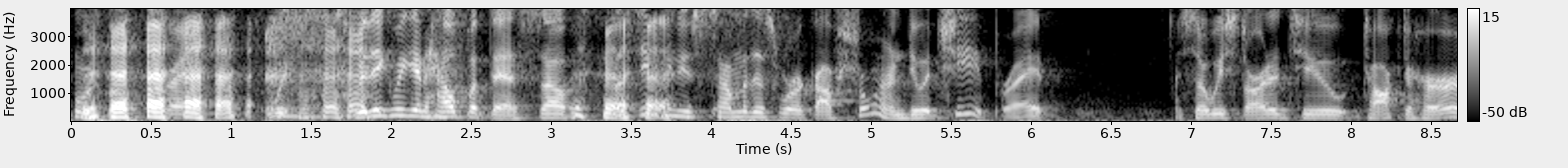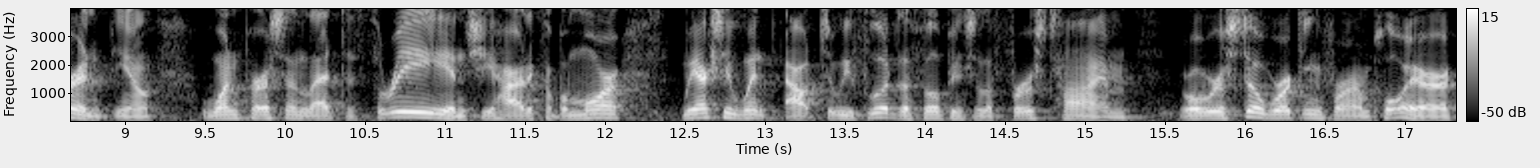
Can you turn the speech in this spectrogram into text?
We, we think we can help with this. So let's see if we can do some of this work offshore and do it cheap, right? So we started to talk to her, and you know, one person led to three, and she hired a couple more. We actually went out to, we flew out to the Philippines for the first time. While we were still working for our employer,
